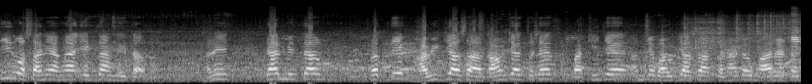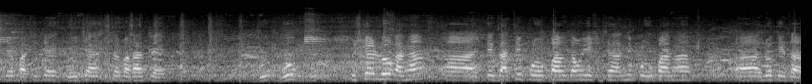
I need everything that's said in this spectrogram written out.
तीन वर्सांनी हांगा एकदां हांगा येता आनी त्या निमित्तान प्रत्येक भावीक जे आसा गांवच्या तशेंच बाकीचे आमचे भावीक जे आसा कर्नाटक महाराष्ट्राचे बाकीचे गोंयच्या इतर भागांतले पुष्कळ लोक हांगा ते जाती पळोवपाक जावं हे शिक्षणांनी पळोवपाक हांगा लोक येता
